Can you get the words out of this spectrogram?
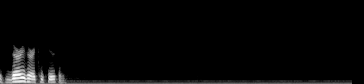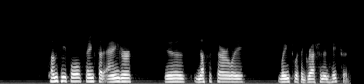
It's very, very confusing. Some people think that anger is necessarily linked with aggression and hatred,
